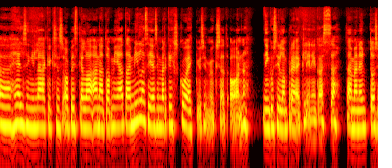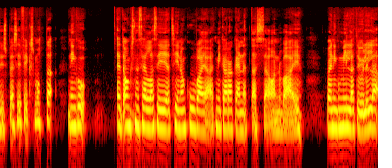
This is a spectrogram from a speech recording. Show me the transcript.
äh, Helsingin lääkiksessä opiskellaan anatomiaa tai millaisia esimerkiksi koekysymykset on niin kuin silloin preklinikassa. Tämä nyt tosi spesifiksi, mutta niin onko ne sellaisia, että siinä on kuva ja että mikä rakenne tässä on vai – vai niin kuin millä tyylillä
